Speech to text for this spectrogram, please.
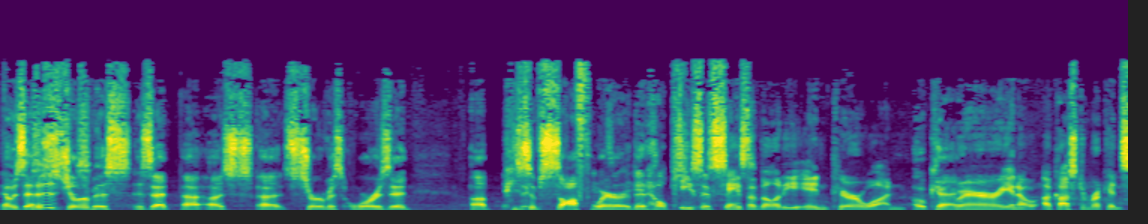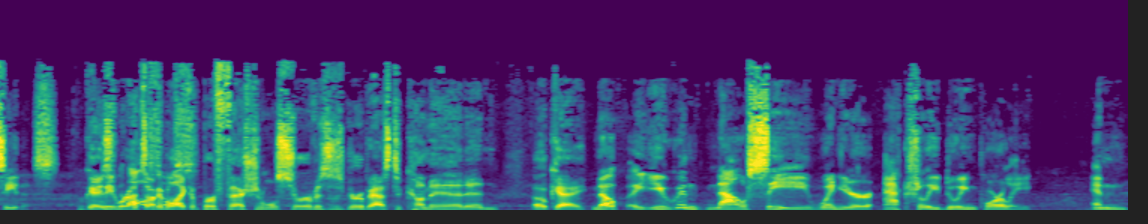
now. Is that This a is just- service? Is that a service, or is it a piece of software that a helps piece you of assess it? capability in Pure One. Okay. Where you know a customer can see this. Okay, so We've we're not talking about like a professional services group has to come in and okay. Nope. You can now see when you're actually doing poorly. And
